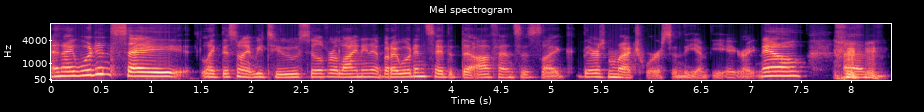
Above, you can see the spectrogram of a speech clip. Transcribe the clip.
and I wouldn't say like this might be too silver lining it, but I wouldn't say that the offense is like there's much worse in the NBA right now. Um,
